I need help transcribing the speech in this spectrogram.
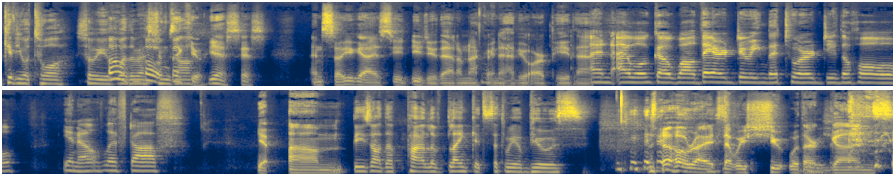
Give you a tour. Show you where the restrooms are. thank are. you. Yes, yes. And so you guys, you, you do that. I'm not going to have you RP that. and I will go while they're doing the tour, do the whole, you know, lift off. yep. Um. These are the pile of blankets that we abuse. oh, right. That we shoot with our guns.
